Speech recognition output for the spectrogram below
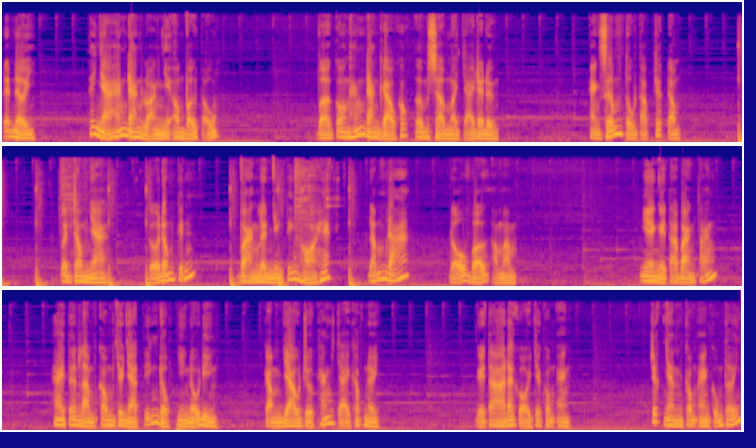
Đến nơi Thấy nhà hắn đang loạn như ông vỡ tổ Vợ con hắn đang gào khóc ôm sờm mà chạy ra đường. Hàng xóm tụ tập rất đông. Bên trong nhà, Cửa đóng kín, vang lên những tiếng hò hét, Đấm đá, Đổ vỡ ầm ầm. Nghe người ta bàn tán, Hai tên làm công cho nhà Tiến đột nhiên nổi điên, Cầm dao rượt hắn chạy khắp nơi. Người ta đã gọi cho công an. Rất nhanh công an cũng tới.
